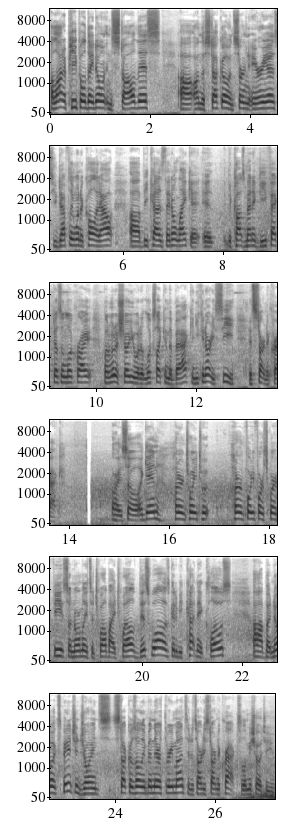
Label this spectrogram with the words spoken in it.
A lot of people, they don't install this uh, on the stucco in certain areas. You definitely want to call it out uh, because they don't like it. it. The cosmetic defect doesn't look right, but I'm going to show you what it looks like in the back and you can already see it's starting to crack. All right, so again, 122, 144 square feet, so normally it's a 12 by 12. This wall is going to be cutting it close, uh, but no expansion joints. Stucco's only been there three months and it's already starting to crack, so let me show it to you.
